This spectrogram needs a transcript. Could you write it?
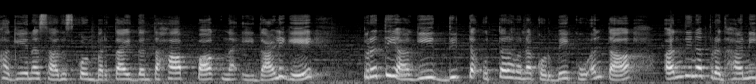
ಹಗೆಯನ್ನು ಸಾಧಿಸ್ಕೊಂಡು ಬರ್ತಾ ಇದ್ದಂತಹ ಪಾಕ್ನ ಈ ದಾಳಿಗೆ ಪ್ರತಿಯಾಗಿ ದಿಟ್ಟ ಉತ್ತರವನ್ನು ಕೊಡಬೇಕು ಅಂತ ಅಂದಿನ ಪ್ರಧಾನಿ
